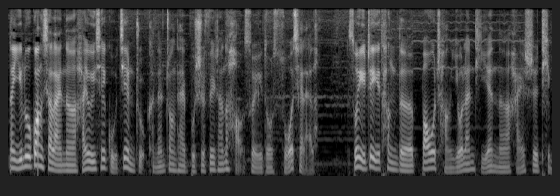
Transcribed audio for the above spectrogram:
那一路逛下来呢，还有一些古建筑可能状态不是非常的好，所以都锁起来了。所以这一趟的包场游览体验呢，还是挺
